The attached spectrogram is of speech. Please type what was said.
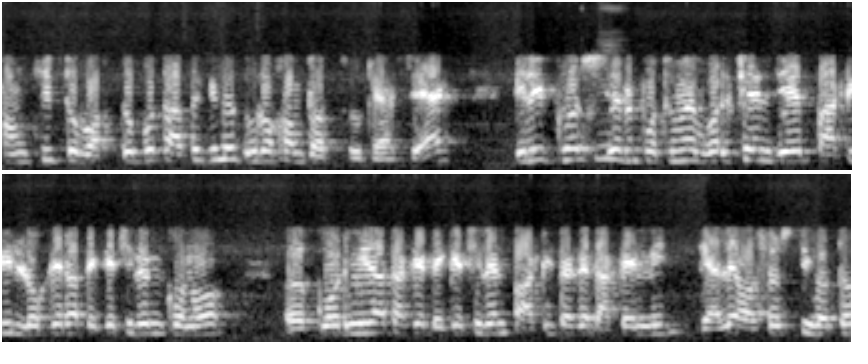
সংক্ষিপ্ত বক্তব্য, তাতে কিন্তু দু রকম তথ্য উঠে আসছে। এক, দিলীপ ঘোষ যেন প্রথমে বলছেন যে পার্টির লোকেরা ডেকেছিলেন কোনো কর্মীরা তাকে ডেকেছিলেন, পার্টি তাকে ডাকেননি। গেলে অস্বস্তি হতো।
